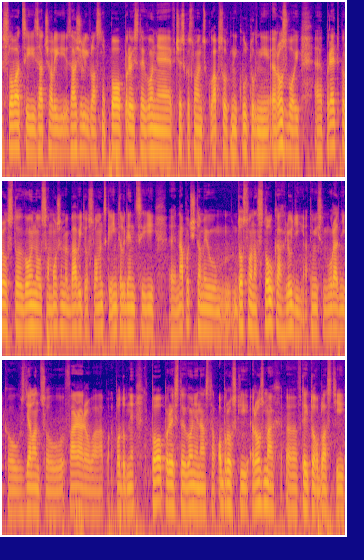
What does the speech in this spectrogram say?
Slováci začali, zažili vlastne po prvej tej vojne v Československu absolútny kultúrny rozvoj. E, pred prvou vojnou sa môžeme baviť o slovenskej inteligencii, e, napočítame ju doslova na stovkách ľudí, a tým myslím úradníkov, vzdelancov, farárov a, a podobne. Po prvej tej vojne nastal obrovský rozmach e, v tejto oblasti.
